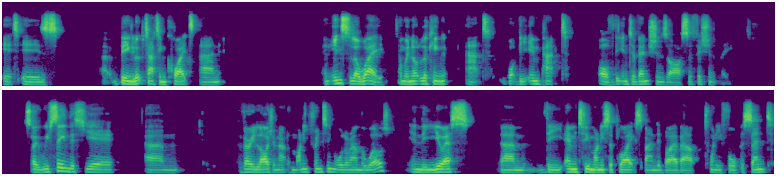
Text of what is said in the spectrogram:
it is uh, being looked at in quite an an insular way, and we're not looking at what the impact of the interventions are sufficiently. So we've seen this year um, a very large amount of money printing all around the world. In the US, um, the M2 money supply expanded by about 24%.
